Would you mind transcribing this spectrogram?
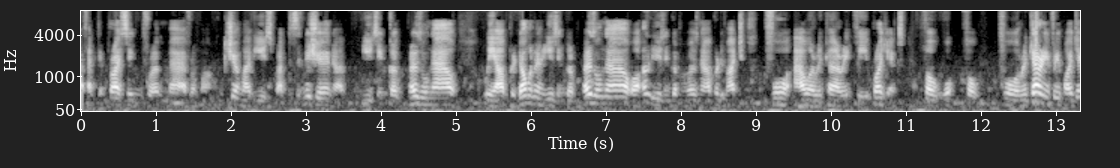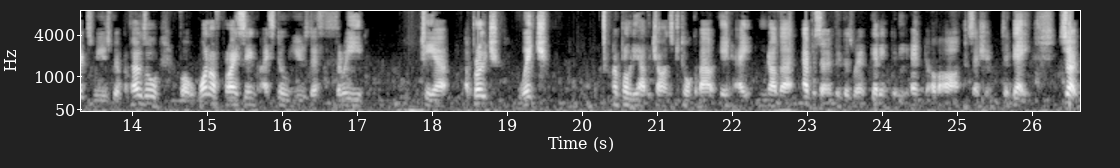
effective pricing from uh, from Marksham. I've used Practice Ignition. I'm using Go Proposal now. We are predominantly using Go Proposal now, or only using Go Proposal now, pretty much for our recurring fee projects. For for for recurring fee projects, we use Go Proposal. For one-off pricing, I still use the three-tier approach, which I'll probably have a chance to talk about in another episode because we're getting to the end of our session today. So,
